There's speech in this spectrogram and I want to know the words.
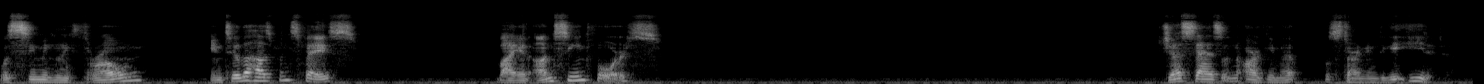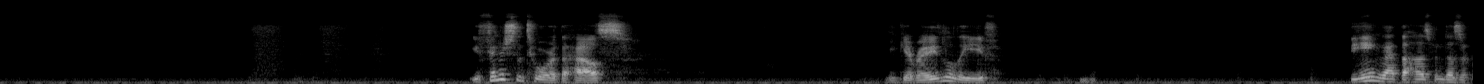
was seemingly thrown into the husband's face by an unseen force just as an argument was starting to get heated. You finish the tour of the house. You get ready to leave. Being that the husband doesn't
